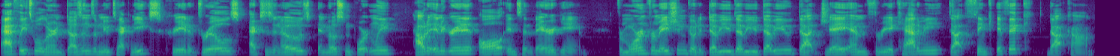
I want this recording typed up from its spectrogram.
Athletes will learn dozens of new techniques, creative drills, X's and O's, and most importantly, how to integrate it all into their game. For more information, go to www.jm3academy.thinkific.com.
